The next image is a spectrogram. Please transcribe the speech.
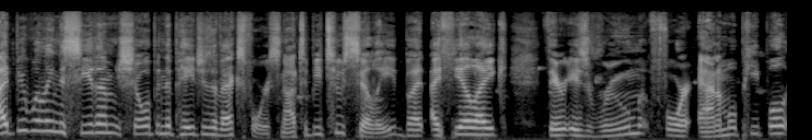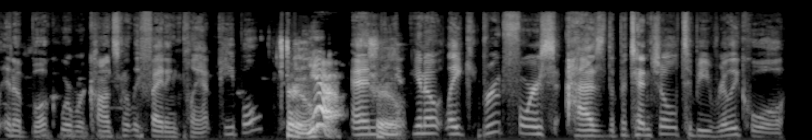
I'd be willing to see them show up in the pages of X Force, not to be too silly, but I feel like there is room for animal people in a book where we're constantly fighting plant people. True. Yeah. And True. y- you know, like brute force has the potential to be really cool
